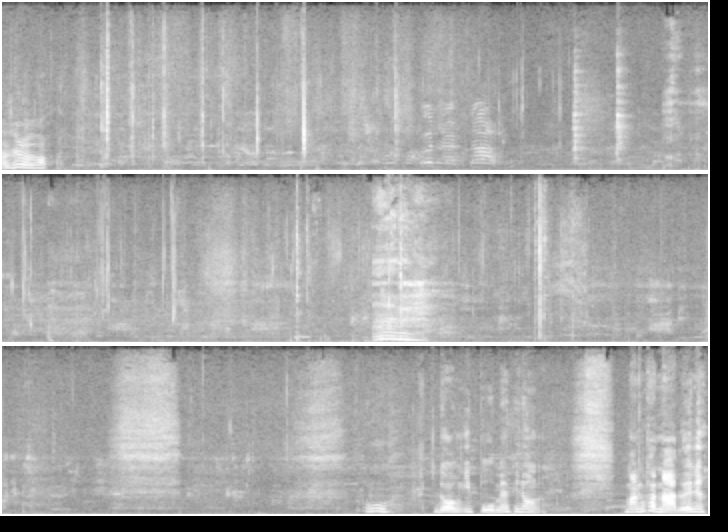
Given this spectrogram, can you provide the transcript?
อร่อยมากอู้ ดองอีปูไหมพี่น้อง มันขนาดเลยเนี่ย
